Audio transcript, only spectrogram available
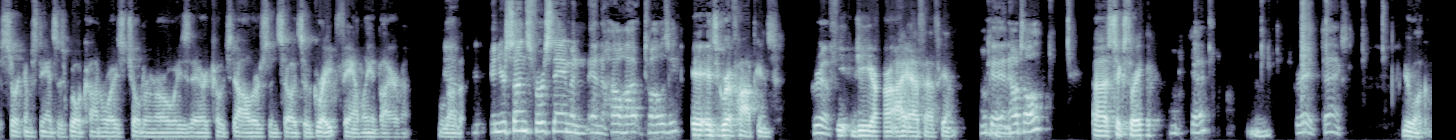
circumstances, Will Conroy's children are always there, Coach Dollars, and so it's a great family environment. Love yeah. And your son's first name and, and how high, tall is he? it. it. It's Griff Hopkins. Griff. G R I F F. Yeah. Okay, and how tall? Uh, six three. Okay. Great, thanks. You're welcome.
